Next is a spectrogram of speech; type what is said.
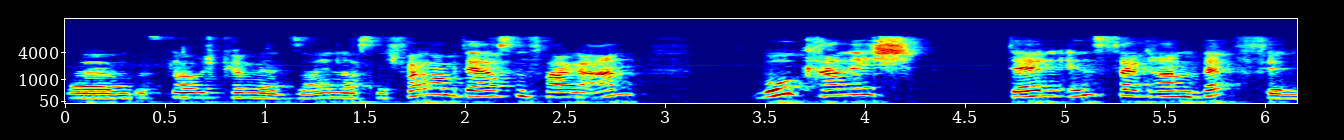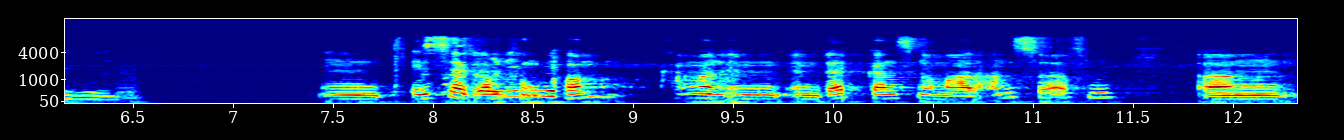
ähm, das glaube ich können wir jetzt sein lassen. Ich fange mal mit der ersten Frage an. Wo kann ich denn Instagram Web finden? Instagram.com kann man im, im Web ganz normal ansurfen, ähm,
